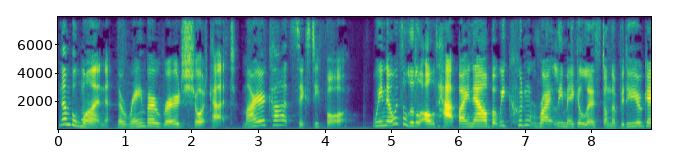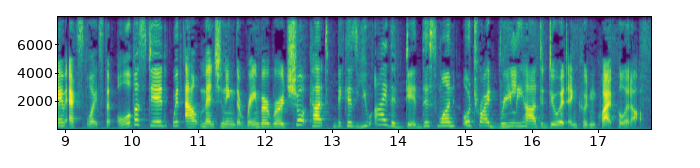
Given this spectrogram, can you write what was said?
Number 1. The Rainbow Road Shortcut Mario Kart 64. We know it's a little old hat by now, but we couldn't rightly make a list on the video game exploits that all of us did without mentioning the Rainbow Road shortcut because you either did this one or tried really hard to do it and couldn't quite pull it off.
